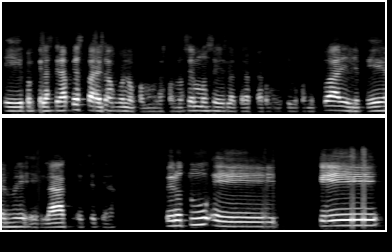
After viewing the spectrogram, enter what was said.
Eh, porque las terapias para el bueno, como las conocemos, es la terapia cognitivo-conductual, el EPR, el AC, etcétera. Pero tú, eh, ¿qué,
